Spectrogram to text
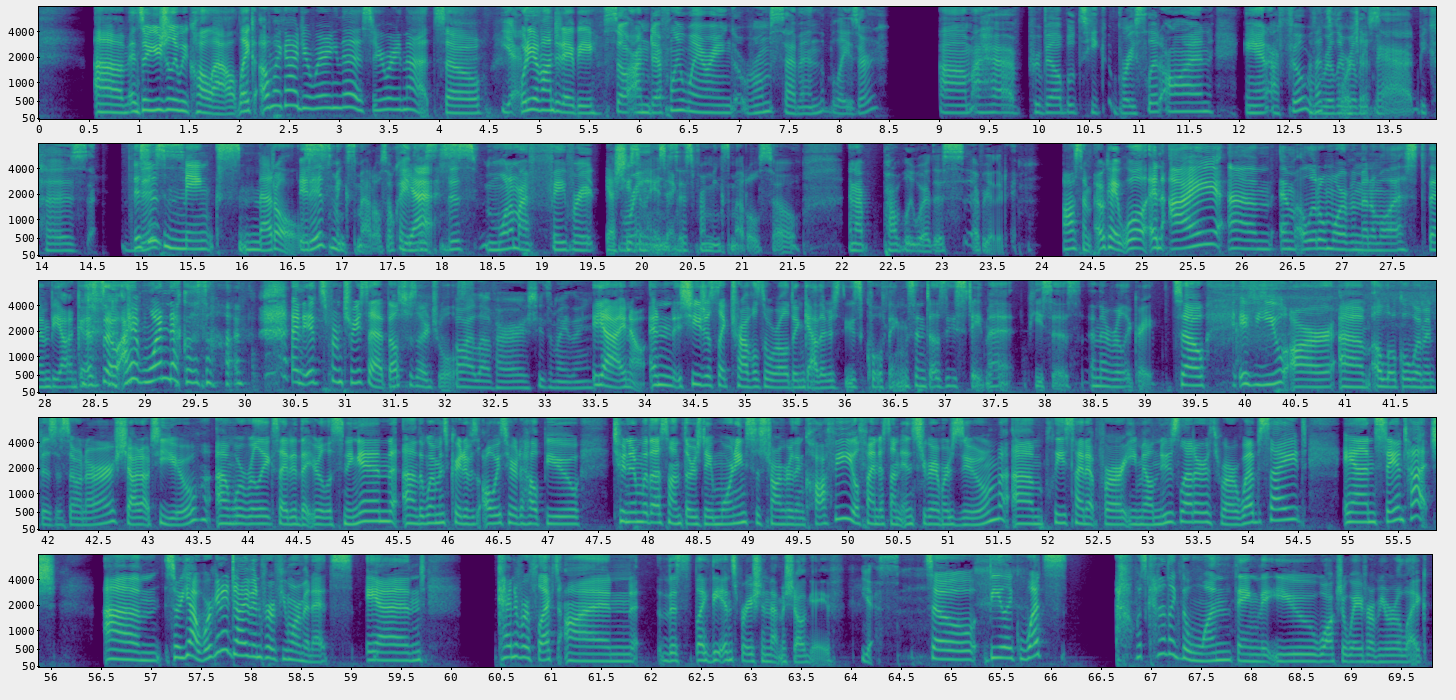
Um, and so usually we call out like, "Oh my God, you're wearing this or you're wearing that." So, yes. what do you have on today, B? So I'm definitely wearing Room Seven the blazer. Um, I have Prevail Boutique bracelet on, and I feel oh, really, gorgeous. really bad because this, this, is Minx Metals. It is Minx Metals. Okay, yes. This, this one of my favorite yeah, she's amazing. is from Minx Metals. So, and I probably wear this every other day. Awesome. Okay. Well, and I um, am a little more of a minimalist than Bianca. So I have one necklace on, and it's from Teresa at Belshazzar Jewels. Oh, I love her. She's amazing. Yeah, I know. And she just like travels the world and gathers these cool things and does these statement pieces, and they're really great. So if you are um, a local women business owner, shout out to you. Um, we're really excited that you're listening in. Uh, the Women's Creative is always here to help you. Tune in with us on Thursday mornings to Stronger Than Coffee. You'll find us on Instagram or Zoom. Um, please sign up for our email newsletter through our website website and stay in touch. Um, so, yeah, we're going to dive in for a few more minutes and kind of reflect on this, like the inspiration that Michelle gave. Yes. So, be like, what's what's kind of like the one thing that you walked away from? You were like,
